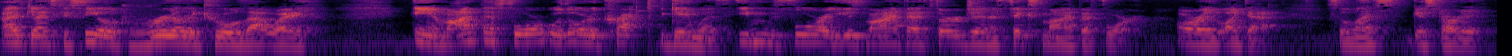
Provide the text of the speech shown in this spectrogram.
As you guys can see, it looks really cool that way. And my iPad 4 was already cracked to begin with, even before I used my iPad 3rd gen to fix my iPad 4. Alright, like that. So let's get started.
